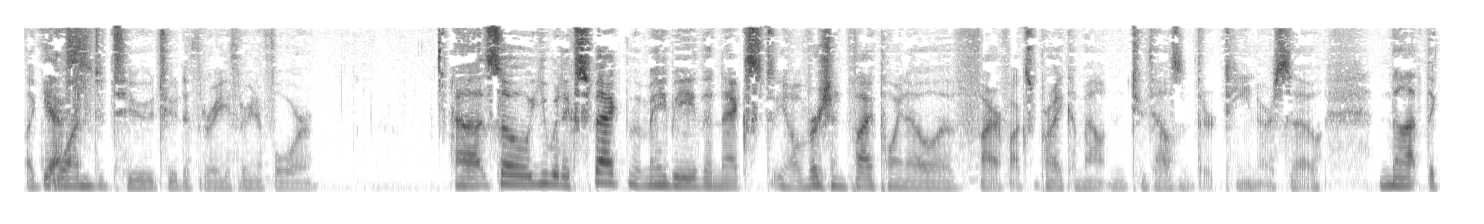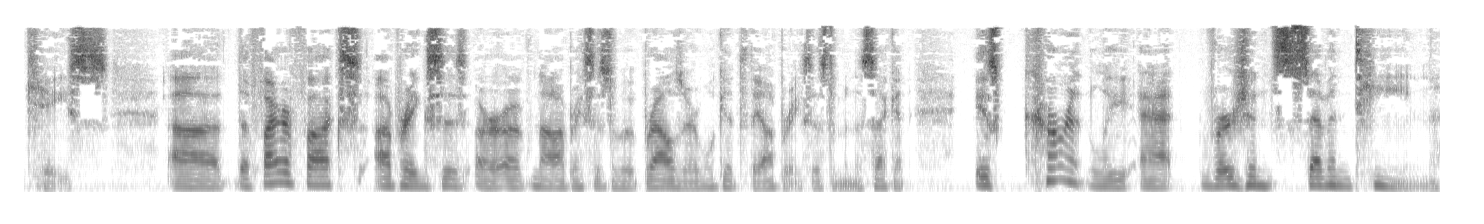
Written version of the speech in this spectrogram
like Yes. one to two, two to three, three to four. Uh, so you would expect that maybe the next, you know, version 5.0 of Firefox would probably come out in 2013 or so. Not the case. Uh, the Firefox operating system, or uh, not operating system, but browser, we'll get to the operating system in a second, is currently at version 17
